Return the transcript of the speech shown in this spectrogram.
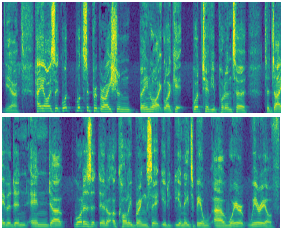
Yeah. Hey, Isaac, what, what's the preparation been like? Like, what have you put into to David, and and uh, what is it that Okolie brings that you, you need to be uh, wary of?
